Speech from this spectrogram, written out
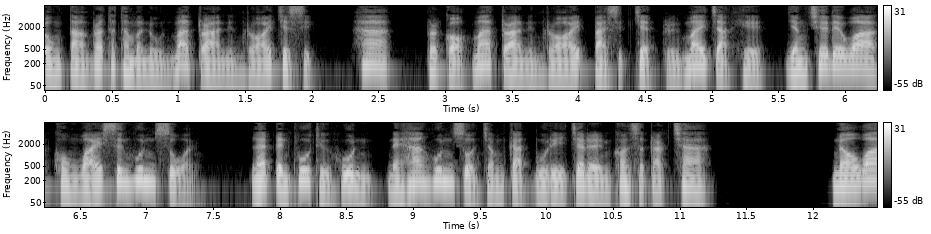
ลงตามรัฐธรรมนูญมาตรา 175 ประกอบมาตรา 187 หรือไม่จากเหตุ ยังเชื่อได้ว่าคงไว้ซึ่งหุ้นส่วน และเป็นผู้ถือหุ้นในห้างหุ้นส่วนจำกัดบุรีเจริญคอนสตรักชั่นนอว่า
